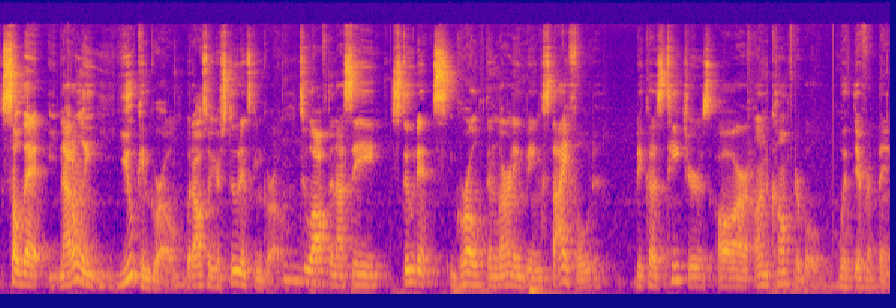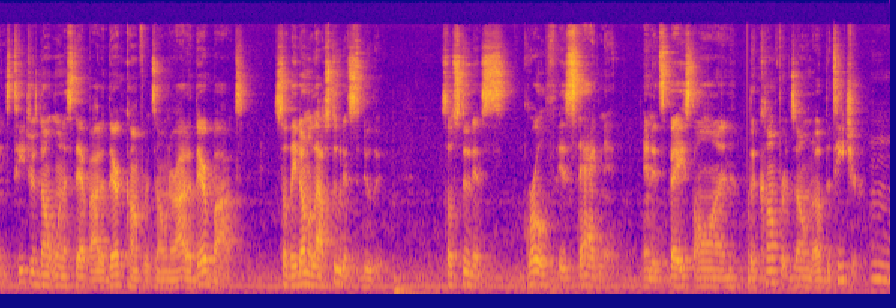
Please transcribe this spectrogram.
so that not only you can grow, but also your students can grow. Mm-hmm. Too often I see students' growth and learning being stifled because teachers are uncomfortable with different things. Teachers don't want to step out of their comfort zone or out of their box, so they don't allow students to do it. So students' growth is stagnant and it's based on the comfort zone of the teacher, mm.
